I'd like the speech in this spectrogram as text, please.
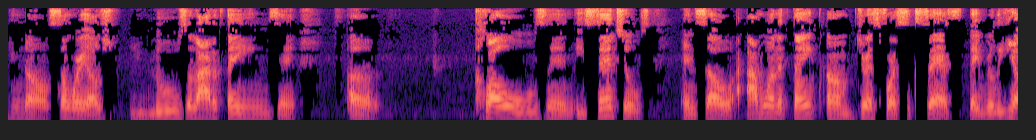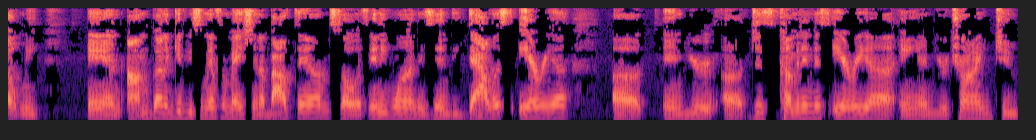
you know, somewhere else, you lose a lot of things and uh, clothes and essentials. And so I want to thank um, Dress for Success. They really helped me. And I'm going to give you some information about them. So if anyone is in the Dallas area, uh, and you're uh, just coming in this area and you're trying to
